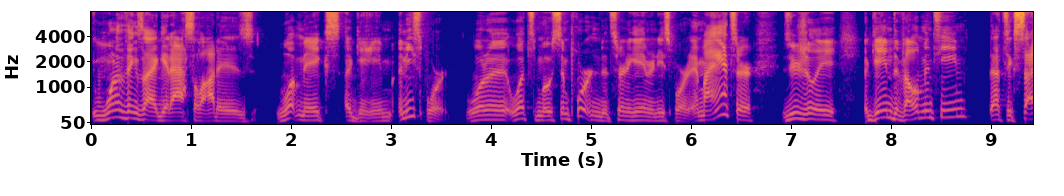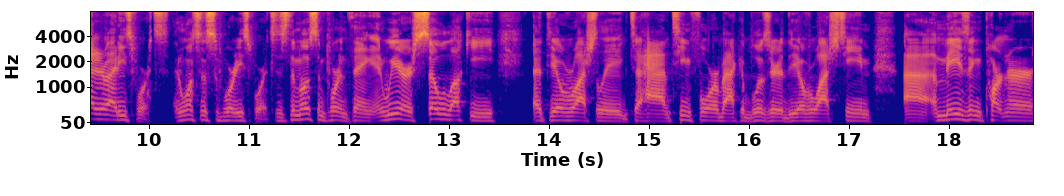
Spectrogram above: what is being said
one of the things I get asked a lot is what makes a game an esport? What uh, what's most important to turn a game into an esport? And my answer is usually a game development team that's excited about esports and wants to support esports. It's the most important thing. And we are so lucky at the Overwatch League to have Team 4 back at Blizzard, the Overwatch team, uh, amazing partner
